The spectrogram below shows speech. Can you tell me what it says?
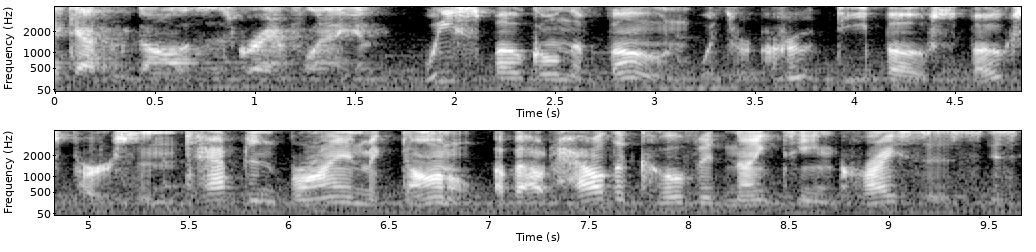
Hey, Captain McDonald, this is Graham Flanagan. We spoke on the phone with Recruit Depot spokesperson Captain Brian McDonald about how the COVID 19 crisis is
